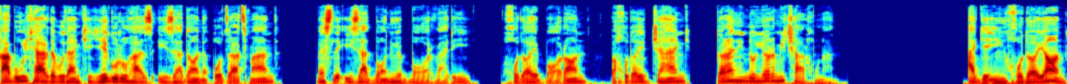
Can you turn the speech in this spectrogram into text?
قبول کرده بودند که یه گروه از ایزدان قدرتمند مثل ایزدبانوی باروری، خدای باران و خدای جنگ دارن این دنیا رو میچرخونن. اگه این خدایان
